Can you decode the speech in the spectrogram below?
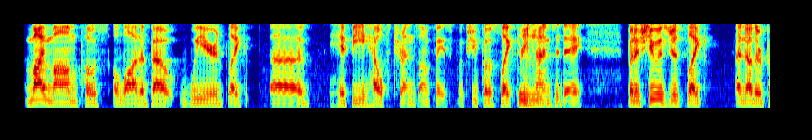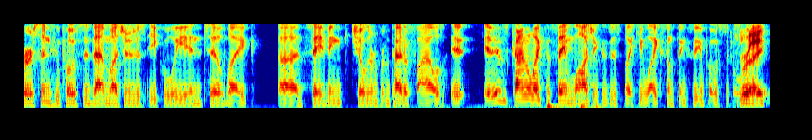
my mom posts a lot about weird like uh, hippie health trends on Facebook. She posts like 3 times a day, but if she was just like another person who posted that much and was just equally into like uh, saving children from pedophiles, it it is kind of like the same logic. It's just like you like something, so you post it a lot. Right.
